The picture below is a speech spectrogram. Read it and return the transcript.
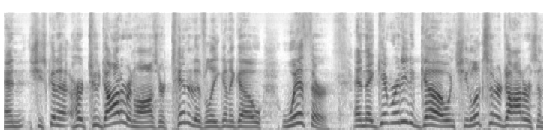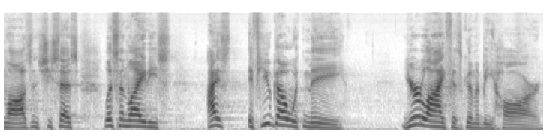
And she's going to, her two daughter in laws are tentatively going to go with her. And they get ready to go. And she looks at her daughters in laws and she says, Listen, ladies, I, if you go with me, your life is going to be hard.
